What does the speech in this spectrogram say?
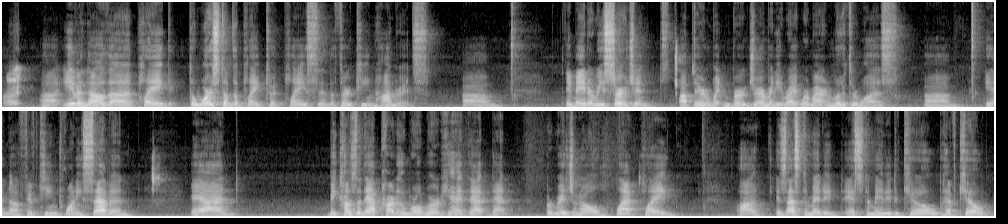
right. Uh, even though the plague, the worst of the plague, took place in the 1300s, um, it made a resurgence up there in Wittenberg, Germany, right where Martin Luther was, um, in uh, 1527. And because of that part of the world where it hit, that that original Black Plague uh, is estimated estimated to kill have killed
